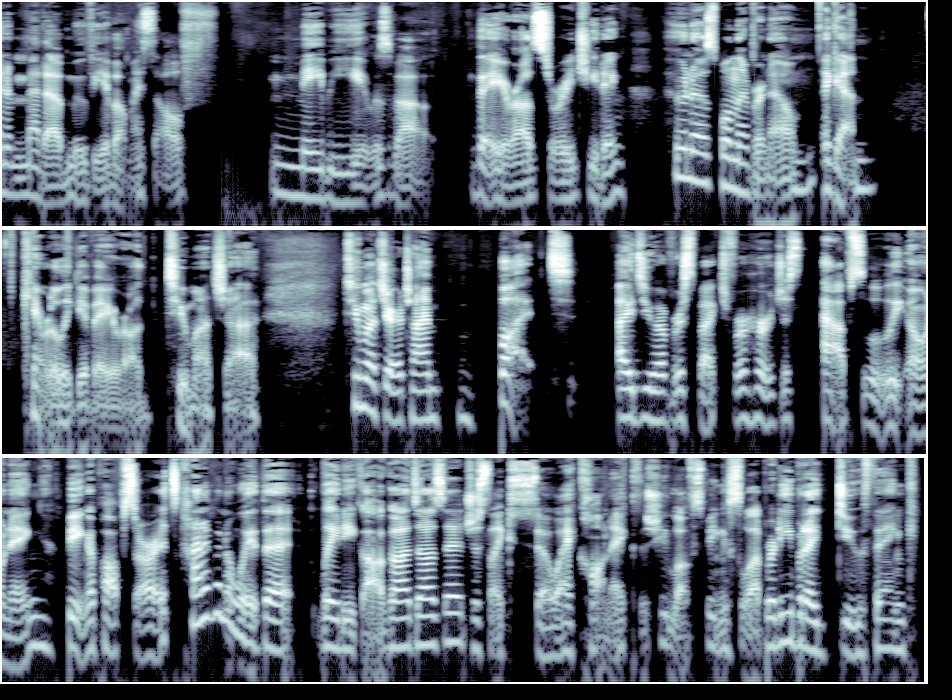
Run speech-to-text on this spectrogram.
in a meta movie about myself. Maybe it was about the A Rod story cheating. Who knows? We'll never know. Again, can't really give A Rod too much, uh, too much airtime, but." I do have respect for her just absolutely owning being a pop star. It's kind of in a way that Lady Gaga does it, just like so iconic that she loves being a celebrity. But I do think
